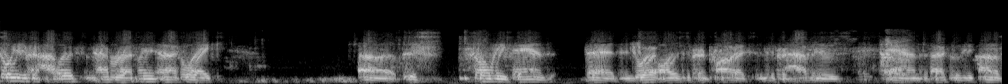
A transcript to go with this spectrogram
so many different outlets in type of wrestling, and I feel like uh, there's so many fans that enjoy all these different products and different avenues, and the fact that they kind of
